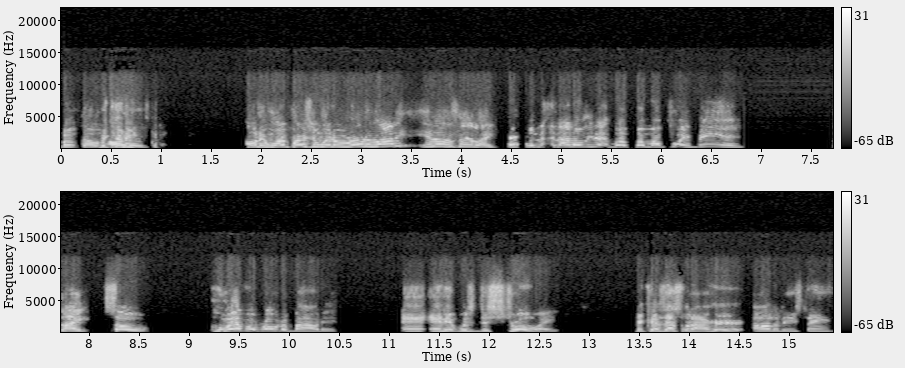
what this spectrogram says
But So only only one person would have wrote about it. You know what I'm saying? Like, and, and not only that, but but my point being, like, so whoever wrote about it, and, and it was destroyed, because that's what I heard. All of these things,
